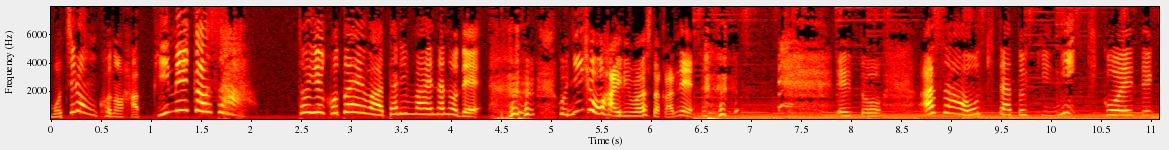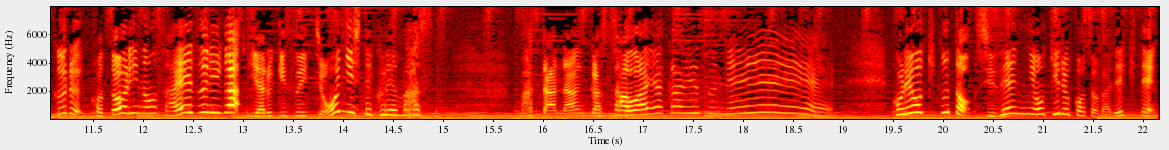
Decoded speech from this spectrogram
もちろんこのハッピーメーカーさという答えは当たり前なので。これ2票入りましたかね？えっと、朝起きた時に聞こえてくる小鳥のさえずりがやる気スイッチオンにしてくれます。またなんか爽やかですね。これを聞くと自然に起きることができて、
